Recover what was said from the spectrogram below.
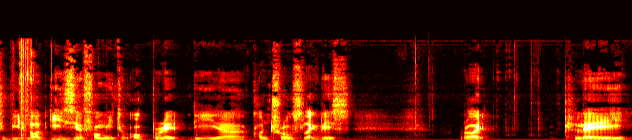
should be a lot easier for me to operate the uh, controls like this right play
